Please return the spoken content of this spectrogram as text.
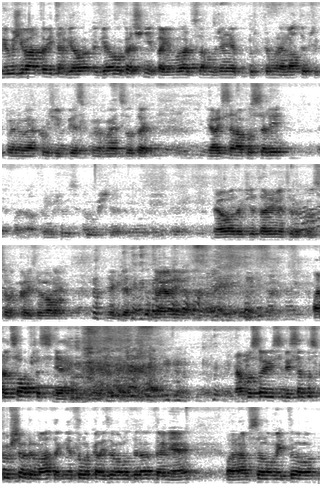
využívá to i ten geolokační framework, samozřejmě pokud k tomu nemáte připojenou nějakou GPS nebo něco, tak já jsem naposledy, to můžu vyzkoušet. Jo, takže tady mě to dokonce lokalizovalo někde. A docela přesně. Naposledy, když jsem to zkoušel doma, tak mě to lokalizovalo teda v Brně, ale napsalo mi to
